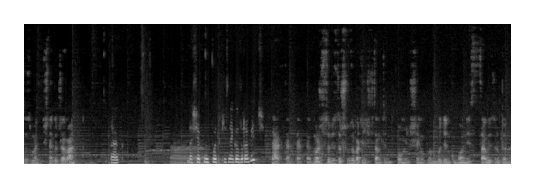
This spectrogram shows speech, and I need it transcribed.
to z magicznego drzewa? Tak. Da się półpłytki z niego zrobić? Tak, tak, tak, tak. Możesz sobie zresztą zobaczyć w tamtym pomieszczeniu, budynku, bo on jest cały zrobiony.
